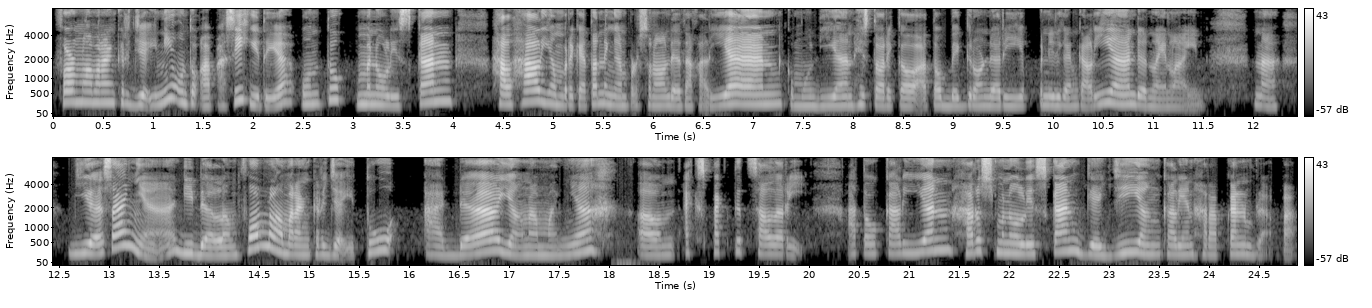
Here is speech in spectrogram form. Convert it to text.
form lamaran kerja ini untuk apa sih gitu ya? Untuk menuliskan hal-hal yang berkaitan dengan personal data kalian, kemudian historical atau background dari pendidikan kalian dan lain-lain. Nah, biasanya di dalam form lamaran kerja itu ada yang namanya um, expected salary atau kalian harus menuliskan gaji yang kalian harapkan berapa.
